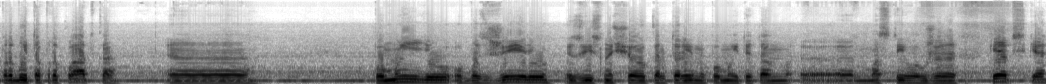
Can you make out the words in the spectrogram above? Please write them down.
Пробита прокладка. Помию, обезжирю. Звісно, що картерину помити там мастило вже кепське.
